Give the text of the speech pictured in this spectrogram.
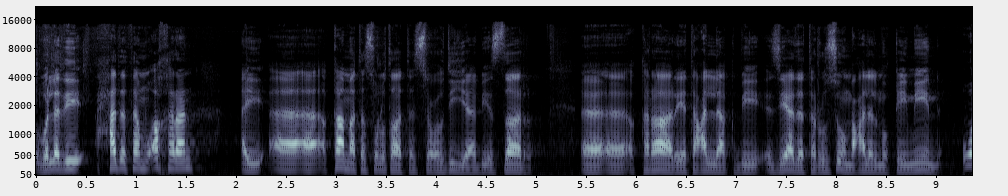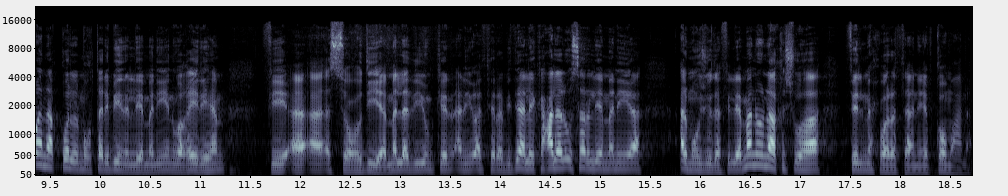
والذي حدث مؤخرا أي قامت السلطات السعودية بإصدار قرار يتعلق بزيادة الرسوم على المقيمين ونقول المغتربين اليمنيين وغيرهم في السعودية. ما الذي يمكن أن يؤثر بذلك على الأسر اليمنية الموجودة في اليمن؟ نناقشها في المحور الثاني. ابقوا معنا.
